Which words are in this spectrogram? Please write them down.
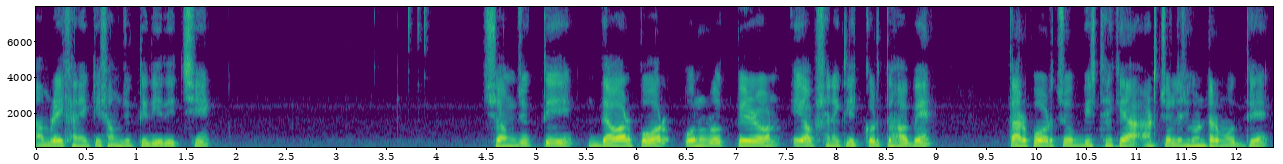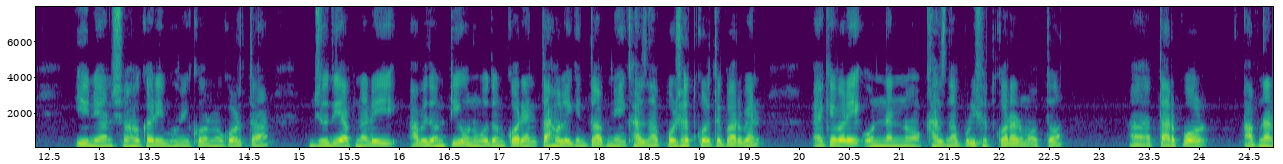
আমরা এখানে একটি সংযুক্তি দিয়ে দিচ্ছি। সংযুক্তি দেওয়ার পর অনুরোধ প্রেরণ এই অপশানে ক্লিক করতে হবে। তারপর চব্বিশ থেকে আটচল্লিশ ঘণ্টার মধ্যে ইউনিয়ন সহকারী ভূমি কর্মকর্তা যদি আপনার এই আবেদনটি অনুমোদন করেন, তাহলে কিন্তু আপনি খাজনা পরিশোধ করতে পারবেন। একেবারেই অন্যান্য খাজনা পরিশোধ করার মতো। তারপর আপনার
